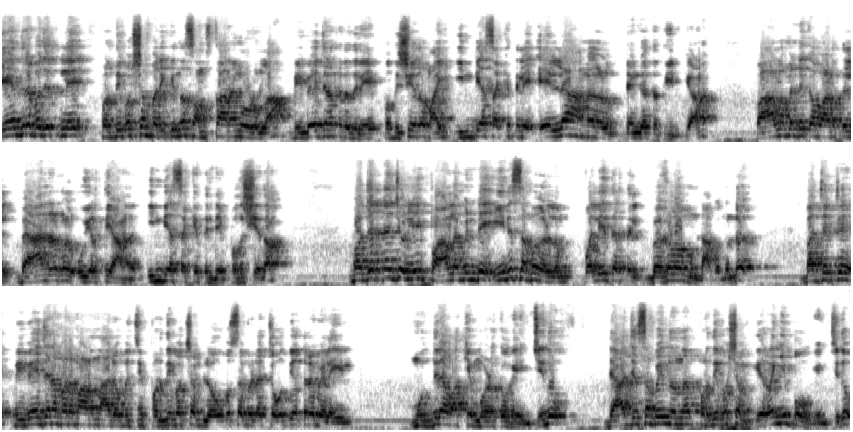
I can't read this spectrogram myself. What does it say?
കേന്ദ്ര ബജറ്റിലെ പ്രതിപക്ഷം ഭരിക്കുന്ന സംസ്ഥാനങ്ങളോടുള്ള വിവേചനത്തിനെതിരെ പ്രതിഷേധമായി ഇന്ത്യ സഖ്യത്തിലെ എല്ലാ അംഗങ്ങളും രംഗത്തെത്തിയിരിക്കുകയാണ്. പാർലമെന്റ് കവാടത്തിൽ ബാനറുകൾ ഉയർത്തിയാണ് ഇന്ത്യ സഖ്യത്തിന്റെ പ്രതിഷേധം. ബജറ്റിനെ ചൊല്ലി പാർലമെന്റ് ഇരുസഭകളിലും വലിയ തരത്തിൽ ബഹളവും ഉണ്ടാകുന്നുണ്ട്. ബജറ്റ് വിവേചനപരമാണെന്ന് ആരോപിച്ച് പ്രതിപക്ഷം ലോക്സഭയുടെ ചോദ്യോത്തരവേളയിൽ മുദ്രാവാക്യം മുഴക്കുകയും ചെയ്തു. രാജ്യസഭയിൽ നിന്ന് പ്രതിപക്ഷം ഇറങ്ങിപ്പോവുകയും ചെയ്തു.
